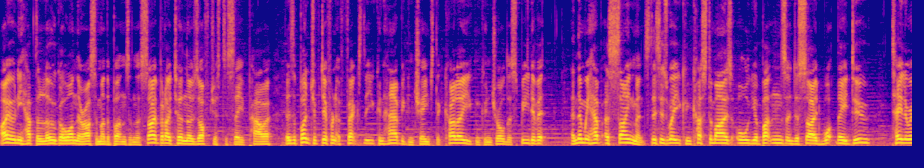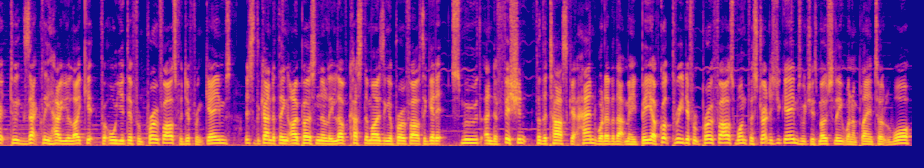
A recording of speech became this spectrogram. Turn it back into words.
I only have the logo on, there are some other buttons on the side, but I turn those off just to save power. There's a bunch of different effects that you can have. You can change the color, you can control the speed of it. And then we have assignments. This is where you can customize all your buttons and decide what they do tailor it to exactly how you like it for all your different profiles for different games. This is the kind of thing I personally love, customizing a profile to get it smooth and efficient for the task at hand, whatever that may be. I've got three different profiles, one for strategy games, which is mostly when I'm playing Total War,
